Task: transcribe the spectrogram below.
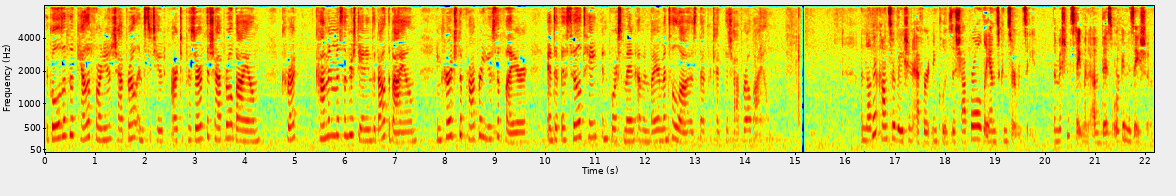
The goals of the California Chaparral Institute are to preserve the chaparral biome, correct common misunderstandings about the biome, encourage the proper use of fire, and to facilitate enforcement of environmental laws that protect the chaparral biome. Another conservation effort includes the Chaparral Lands Conservancy. The mission statement of this organization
